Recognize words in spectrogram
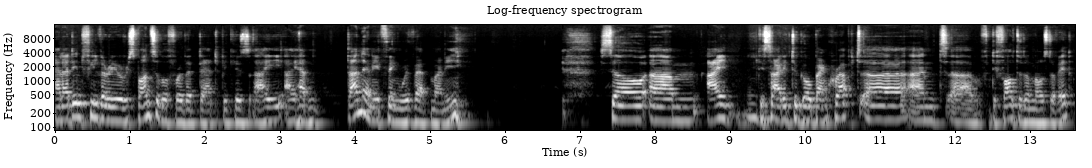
And I didn't feel very responsible for that debt because I, I hadn't done anything with that money. So um, I decided to go bankrupt uh, and uh, defaulted on most of it.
